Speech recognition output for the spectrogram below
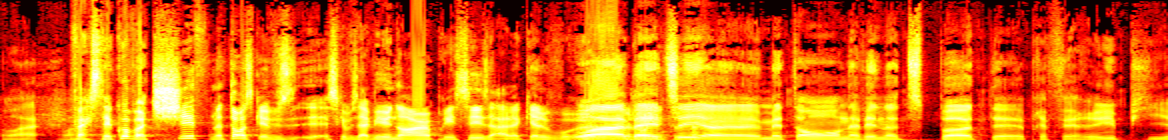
Ouais. ouais. Fait que c'était quoi votre chiffre? Mettons, est-ce que vous, est-ce que vous aviez une heure précise à laquelle vous Ouais, ben, tu sais, euh, mettons, on avait notre spot euh, préféré, puis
